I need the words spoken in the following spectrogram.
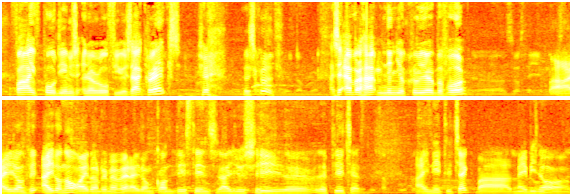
Five podiums in a row for you, is that correct? Yeah, it's good. Has it ever happened in your career before? I don't, th- I don't know. I don't remember. I don't count these things. I you see the, the future. I need to check, but maybe no.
